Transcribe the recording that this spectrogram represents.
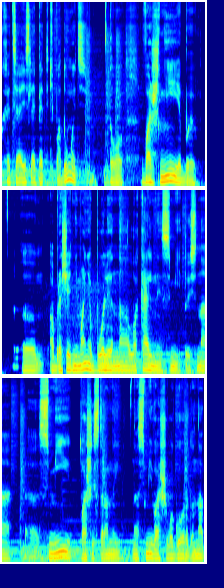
Хотя, если опять-таки подумать, то важнее бы э, обращать внимание более на локальные СМИ, то есть на э, СМИ вашей страны, на СМИ вашего города, на,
